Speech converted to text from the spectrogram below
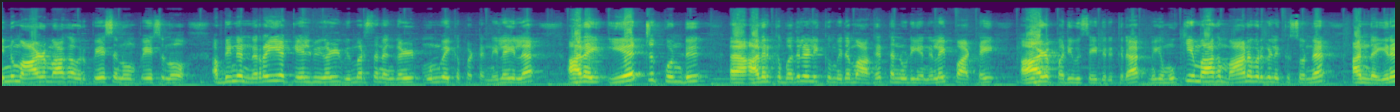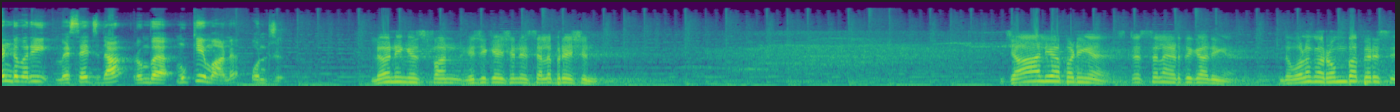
இன்னும் ஆழமாக அவர் பேசணும் பேசணும் அப்படின்னு நிறைய கேள்விகள் விமர்சனங்கள் முன்வைக்கப்பட்ட நிலையில அதை ஏற்றுக்கொண்டு அதற்கு பதிலளிக்கும் விதமாக தன்னுடைய நிலைப்பாட்டை ஆழ பதிவு செய்திருக்கிறார். மிக முக்கியமாக மாணவர்களுக்கு சொன்ன அந்த இரண்டு வரி மெசேஜ் தான் ரொம்ப முக்கியமான ஒன்று. Learning is fun education is celebration ஜாலியாக படிங்க ஸ்ட்ரெஸ் எல்லாம் எடுத்துக்காதீங்க. இந்த உலகம் ரொம்ப பெருசு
